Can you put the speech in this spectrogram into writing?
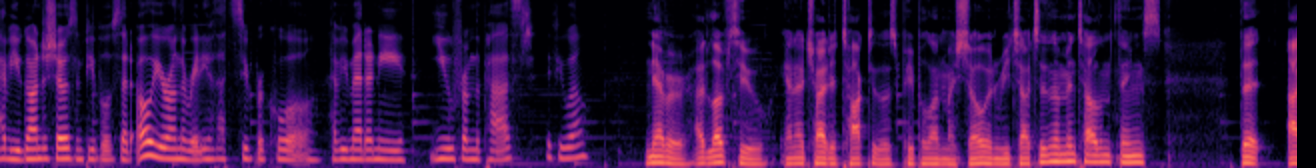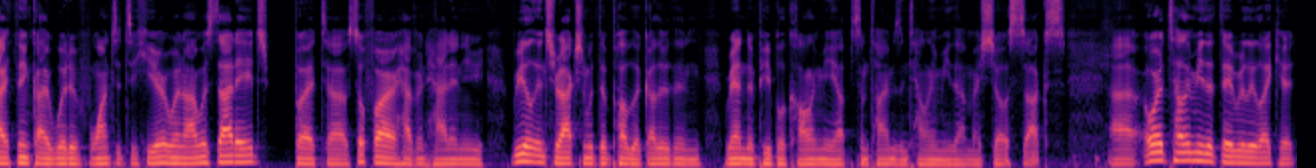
Have you gone to shows and people have said, "Oh, you're on the radio. That's super cool." Have you met any you from the past, if you will? Never. I'd love to. And I try to talk to those people on my show and reach out to them and tell them things that I think I would have wanted to hear when I was that age. But uh, so far, I haven't had any real interaction with the public other than random people calling me up sometimes and telling me that my show sucks uh, or telling me that they really like it.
